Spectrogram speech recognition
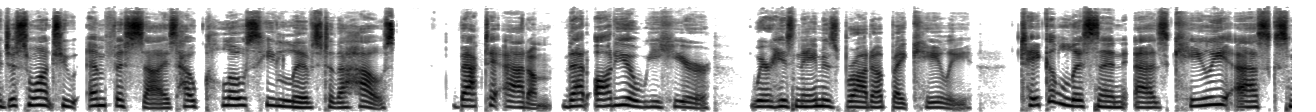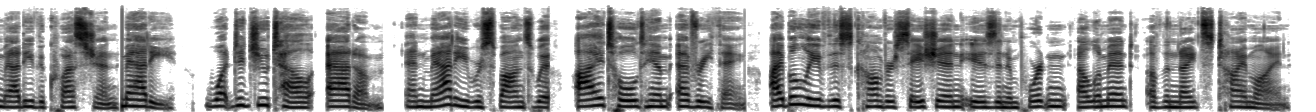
I just want to emphasize how close he lives to the house. Back to Adam. That audio we hear where his name is brought up by Kaylee. Take a listen as Kaylee asks Maddie the question Maddie, what did you tell Adam? And Maddie responds with, I told him everything. I believe this conversation is an important element of the night's timeline.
